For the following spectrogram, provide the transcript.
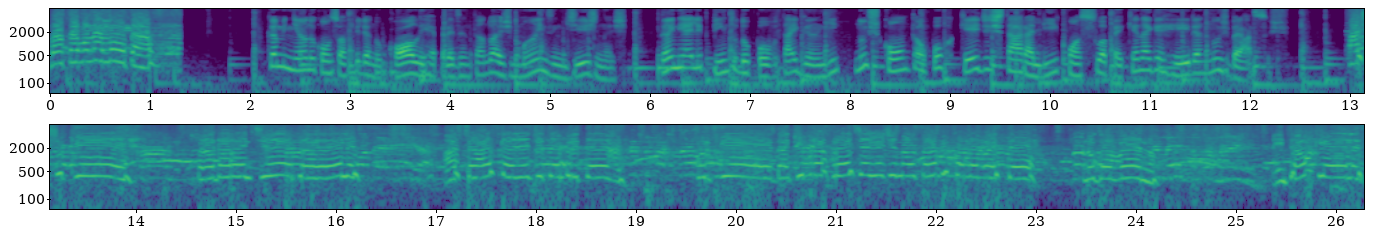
nós estamos na luta. Caminhando com sua filha no colo e representando as mães indígenas, Daniele Pinto, do povo Taigangue, nos conta o porquê de estar ali com a sua pequena guerreira nos braços. Acho que para garantir para eles as terras que a gente sempre teve. Porque daqui para frente a gente não sabe como vai ser no governo. Então que eles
